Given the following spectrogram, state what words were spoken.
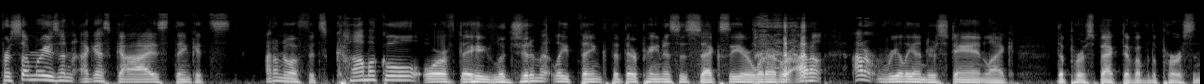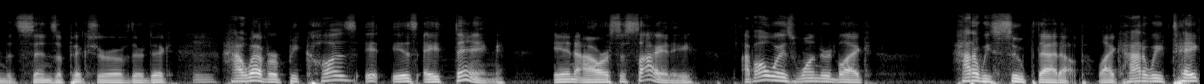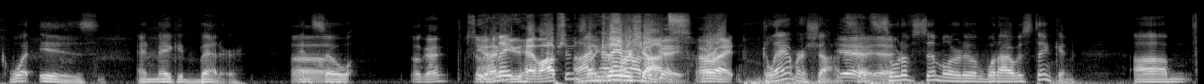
for some reason, I guess guys think it's. I don't know if it's comical or if they legitimately think that their penis is sexy or whatever. I don't. I don't really understand like the perspective of the person that sends a picture of their dick. Mm. However, because it is a thing in our society, I've always wondered like how do we soup that up? Like how do we take what is and make it better? and so uh. Okay. So you, have, you have options? I Like- have Glamour options. shots. Okay, All right. glamour shots. Yeah, That's yeah. sort of similar to what I was thinking. Um,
